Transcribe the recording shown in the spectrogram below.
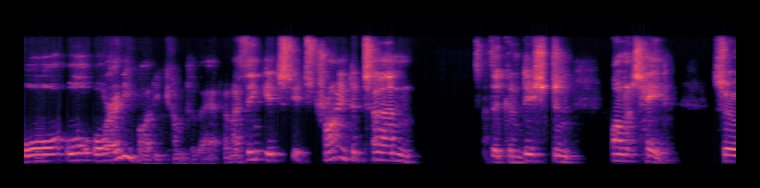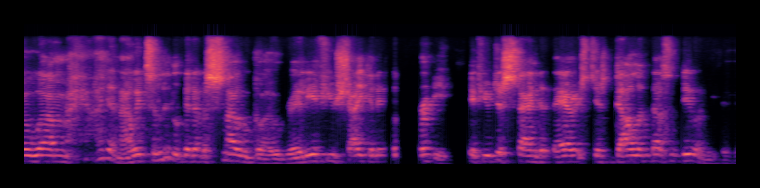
or, or or anybody come to that. And I think it's it's trying to turn the condition on its head. So um, I don't know. It's a little bit of a snow globe, really. If you shake it, it looks pretty. If you just stand it there, it's just dull and doesn't do anything.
